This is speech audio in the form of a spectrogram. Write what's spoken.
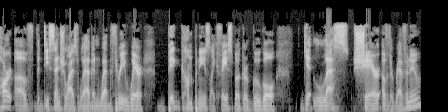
part of the decentralized web and Web three, where big companies like Facebook or Google get less share of the revenue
